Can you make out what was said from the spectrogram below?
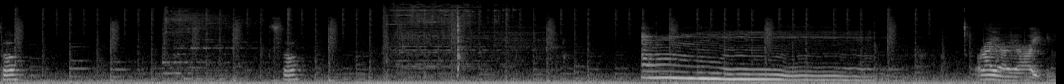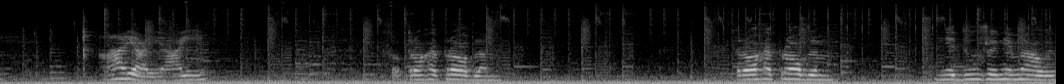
Co? Co? Ajajaj. To trochę problem. Trochę problem. Nieduży, nie mały.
